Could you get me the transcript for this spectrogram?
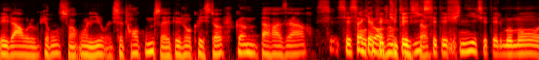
Et là, en l'occurrence, en livre. Et cette rencontre, ça a été Jean-Christophe, comme par hasard. C'est ça qui a fait que tu t'es dit que c'était fini, que c'était le moment,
